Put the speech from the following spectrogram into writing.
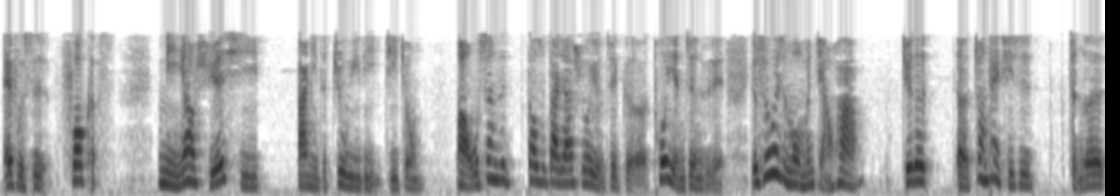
F 是 Focus。你要学习把你的注意力集中啊！我上次告诉大家说有这个拖延症，对不对？有时候为什么我们讲话觉得呃状态其实整个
